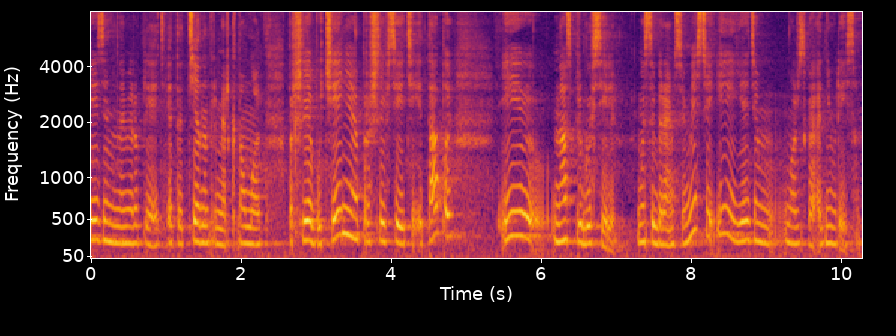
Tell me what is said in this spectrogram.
ездим на мероприятия. Это те, например, кто мы прошли обучение, прошли все эти этапы, и нас пригласили. Мы собираемся вместе и едем, можно сказать, одним рейсом.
